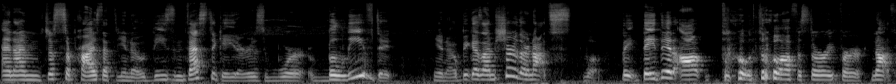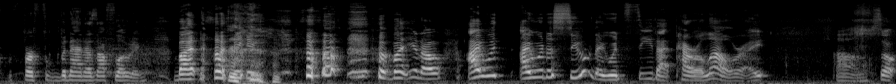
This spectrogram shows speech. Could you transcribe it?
and I'm just surprised that you know these investigators were believed it you know, because I'm sure they're not. Well, they, they did op- throw, throw off a story for not for bananas not floating, but I mean, but you know, I would I would assume they would see that parallel, right? Um, so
